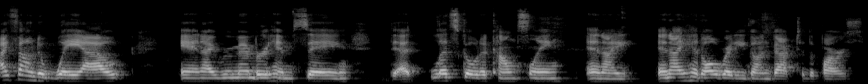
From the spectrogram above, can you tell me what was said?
I found a way out. And I remember him saying that let's go to counseling, and I and I had already gone back to the bars,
